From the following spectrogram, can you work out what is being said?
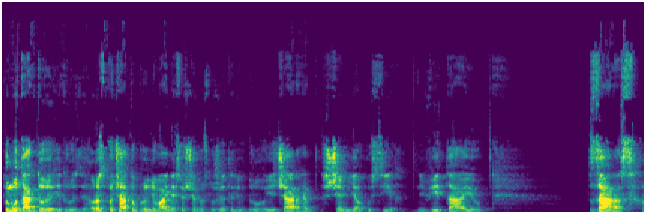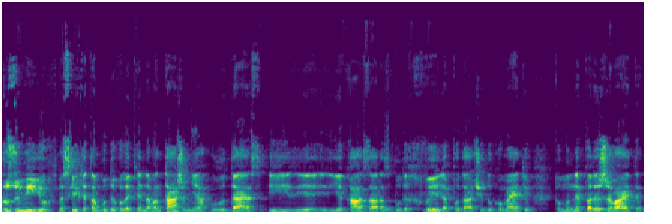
Тому так, дорогі друзі, розпочато бронювання священнослужителів другої черги, з чим я усіх вітаю. Зараз розумію, наскільки там буде велике навантаження в ДЕС і яка зараз буде хвиля подачі документів, тому не переживайте.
